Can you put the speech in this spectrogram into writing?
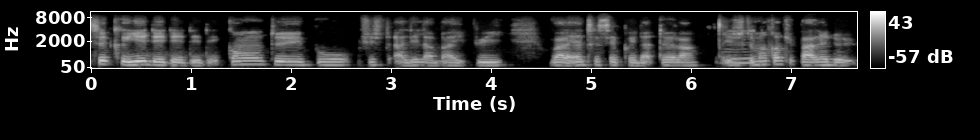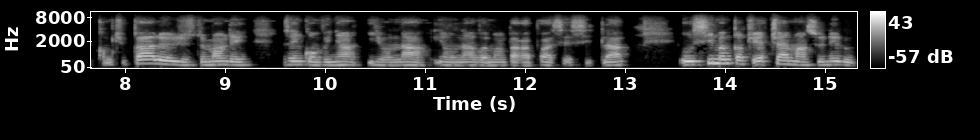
se créer des, des, des, des, comptes pour juste aller là-bas et puis, voilà, être ces prédateurs-là. Et justement, quand tu parlais de, comme tu parles justement des inconvénients, il y en a, il y en a vraiment par rapport à ces sites-là. Aussi, même quand tu, tu as mentionné le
